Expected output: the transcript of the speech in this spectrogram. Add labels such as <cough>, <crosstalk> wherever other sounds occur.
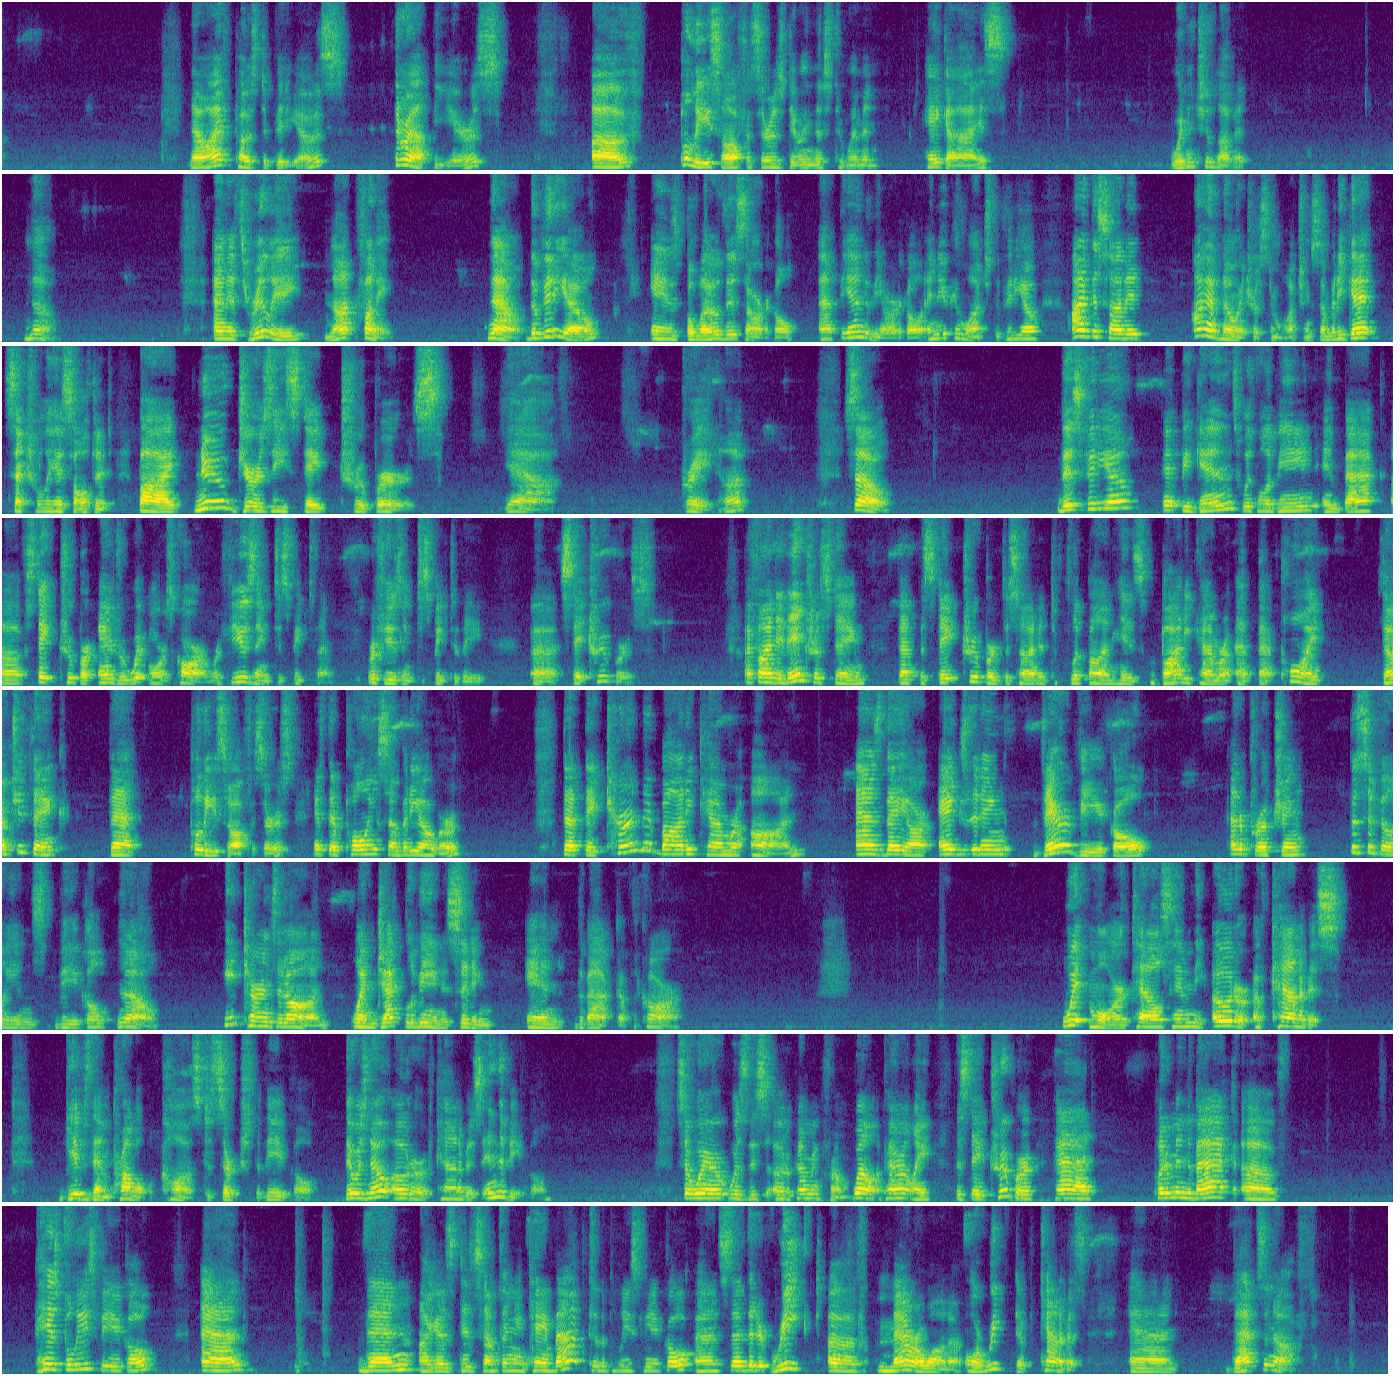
Now, I've posted videos throughout the years of police officers doing this to women. Hey, guys, wouldn't you love it? No. And it's really not funny. Now, the video is below this article at the end of the article, and you can watch the video. I've decided I have no interest in watching somebody get sexually assaulted by New Jersey State Troopers. Yeah. Great, huh? So, this video, it begins with Levine in back of State Trooper Andrew Whitmore's car, refusing to speak to them, refusing to speak to the uh, state troopers. I find it interesting that the state trooper decided to flip on his body camera at that point. Don't you think that police officers, if they're pulling somebody over, that they turn their body camera on as they are exiting their vehicle and approaching the civilian's vehicle? No. He turns it on when Jack Levine is sitting in the back of the car. Whitmore tells him the odor of cannabis gives them probable cause to search the vehicle. There was no odor of cannabis in the vehicle. So where was this odor coming from? Well, apparently the state trooper had put him in the back of his police vehicle and then I guess did something and came back to the police vehicle and said that it reeked of marijuana or reeked of cannabis. And that's enough.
